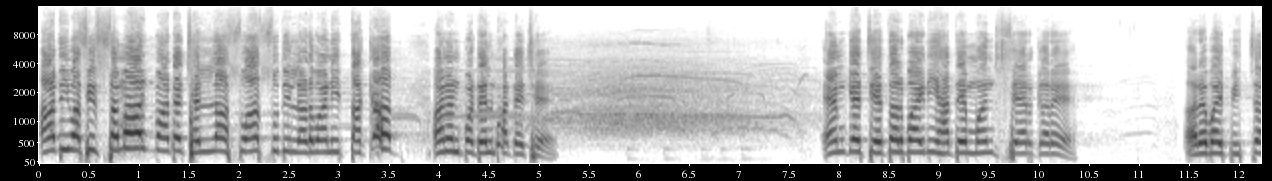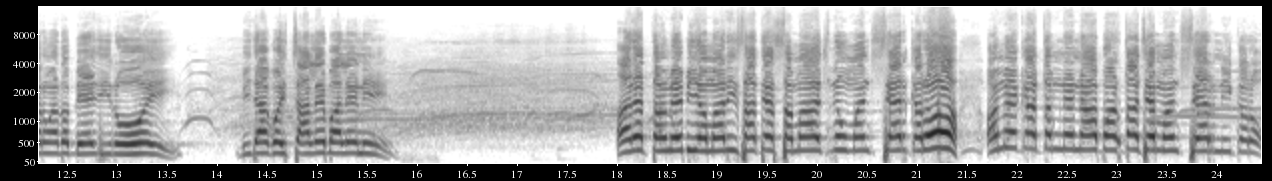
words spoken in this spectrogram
આદિવાસી સમાજ માટે છેલ્લા શ્વાસ સુધી લડવાની તાકાત આનંદ પટેલ માટે છે. એમ કે ચેતરભાઈની હાથે મંચ શેર કરે. અરે ભાઈ, પિક્ચરમાં તો બે જ હોય, બીજા કોઈ ચાલે બાલે નહીં અરે તમે બી અમારી સાથે સમાજનું મંચ શેર કરો. અમે કા તમને ના પાડતા છે મંચ શેર નહીં કરો.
